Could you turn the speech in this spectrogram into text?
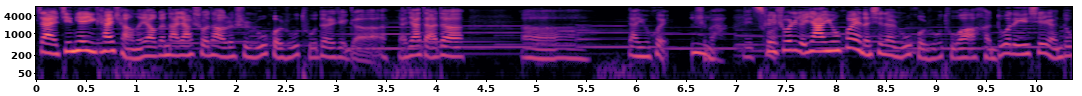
在今天一开场呢，要跟大家说到的是如火如荼的这个雅加达的呃亚运会，是吧？没错。可以说这个亚运会呢，现在如火如荼啊，很多的一些人都。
